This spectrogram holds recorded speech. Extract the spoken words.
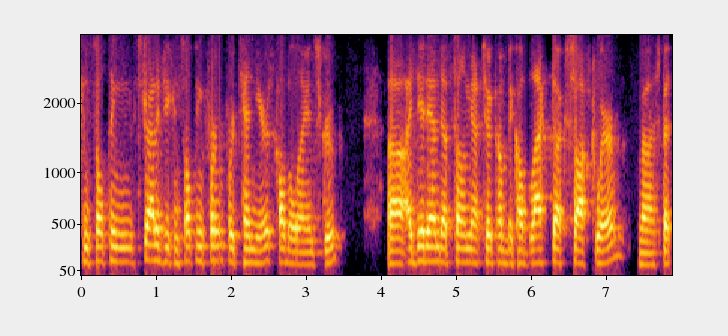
consulting strategy consulting firm for 10 years called Olliance Group. Uh, I did end up selling that to a company called Black Duck Software. Uh, spent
